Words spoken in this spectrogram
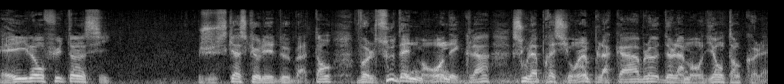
Et il en fut ainsi jusqu'à ce que les deux battants volent soudainement en éclats sous la pression implacable de la mendiante en colère.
